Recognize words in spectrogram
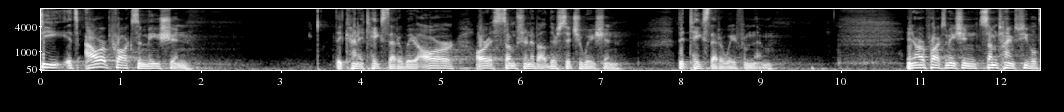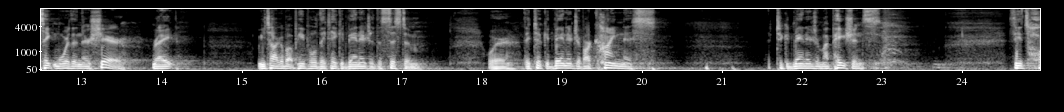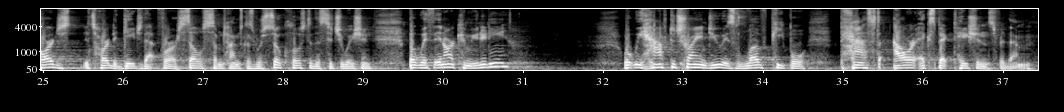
See, it's our approximation that kind of takes that away, our, our assumption about their situation that takes that away from them. In our approximation, sometimes people take more than their share, right? We talk about people, they take advantage of the system, where they took advantage of our kindness, they took advantage of my patience. See, it's hard, it's hard to gauge that for ourselves sometimes because we're so close to the situation. But within our community, what we have to try and do is love people past our expectations for them.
